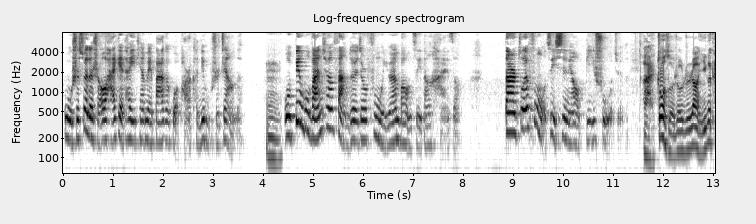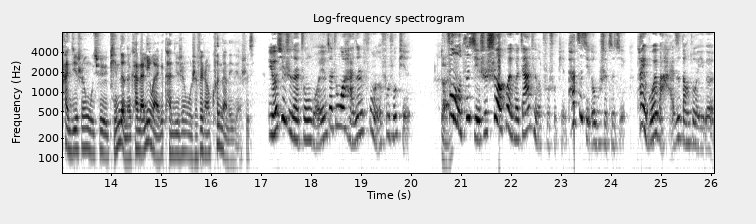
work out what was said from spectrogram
五十岁的时候还给他一天喂八个果盘，肯定不是这样的。嗯，我并不完全反对，就是父母永远把我们自己当孩子，但是作为父母自己心里要有逼数。我觉得，哎，众所周知，让一个碳基生物去平等的看待另外一个碳基生物是非常困难的一件事情，尤其是在中国，因为在中国，孩子是父母的附属品，对，父母自己是社会和家庭的附属品，他自己都不是自己，他也不会把孩子当做一个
